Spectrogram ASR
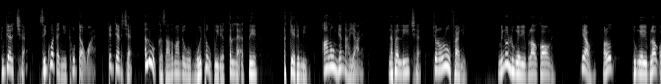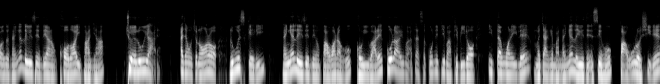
ဒုတိယတစ်ချက်ဈေးကွက်တန်ကြီးထိုးတက်သွားတယ်တက်တက်တစ်ချက်အဲ့လိုကစားသမားမျိုးကိုမွေးထုတ်ပေးတဲ့ကလပ်အသင်းအကယ်ဒမီအားလုံးမျက်နှာရတယ်နံပါတ်4ချက်ကျွန်တော်တို့ဖန်နေမင်းတို့လူငယ်တွေဘယ်လောက်ကောင်းလဲဟေ့အောင်ငါတို့လူငယ်တွေဘယ်လောက်ကောင်းလဲဆိုနိုင်ငံလေးစင်တရားတော့ခေါ်သွားပြီဘာညာကျွယ်လို့ရတယ်အဲကြောင့်ကျွန်တော်ကတော့ Lewis Kelly နိုင်ငံလေးစင်တင်ပါသွားတာကိုဂုဏ်ယူပါတယ်ကိုလာပြီးမှအသက်16နှစ်ပြည့်မှဖြစ်ပြီးတော့အီတန်ဝန်ရီလည်းမကြခင်မှာနိုင်ငံလေးစင်အဆင့်ကိုပါဖို့တော့ရှိတယ်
